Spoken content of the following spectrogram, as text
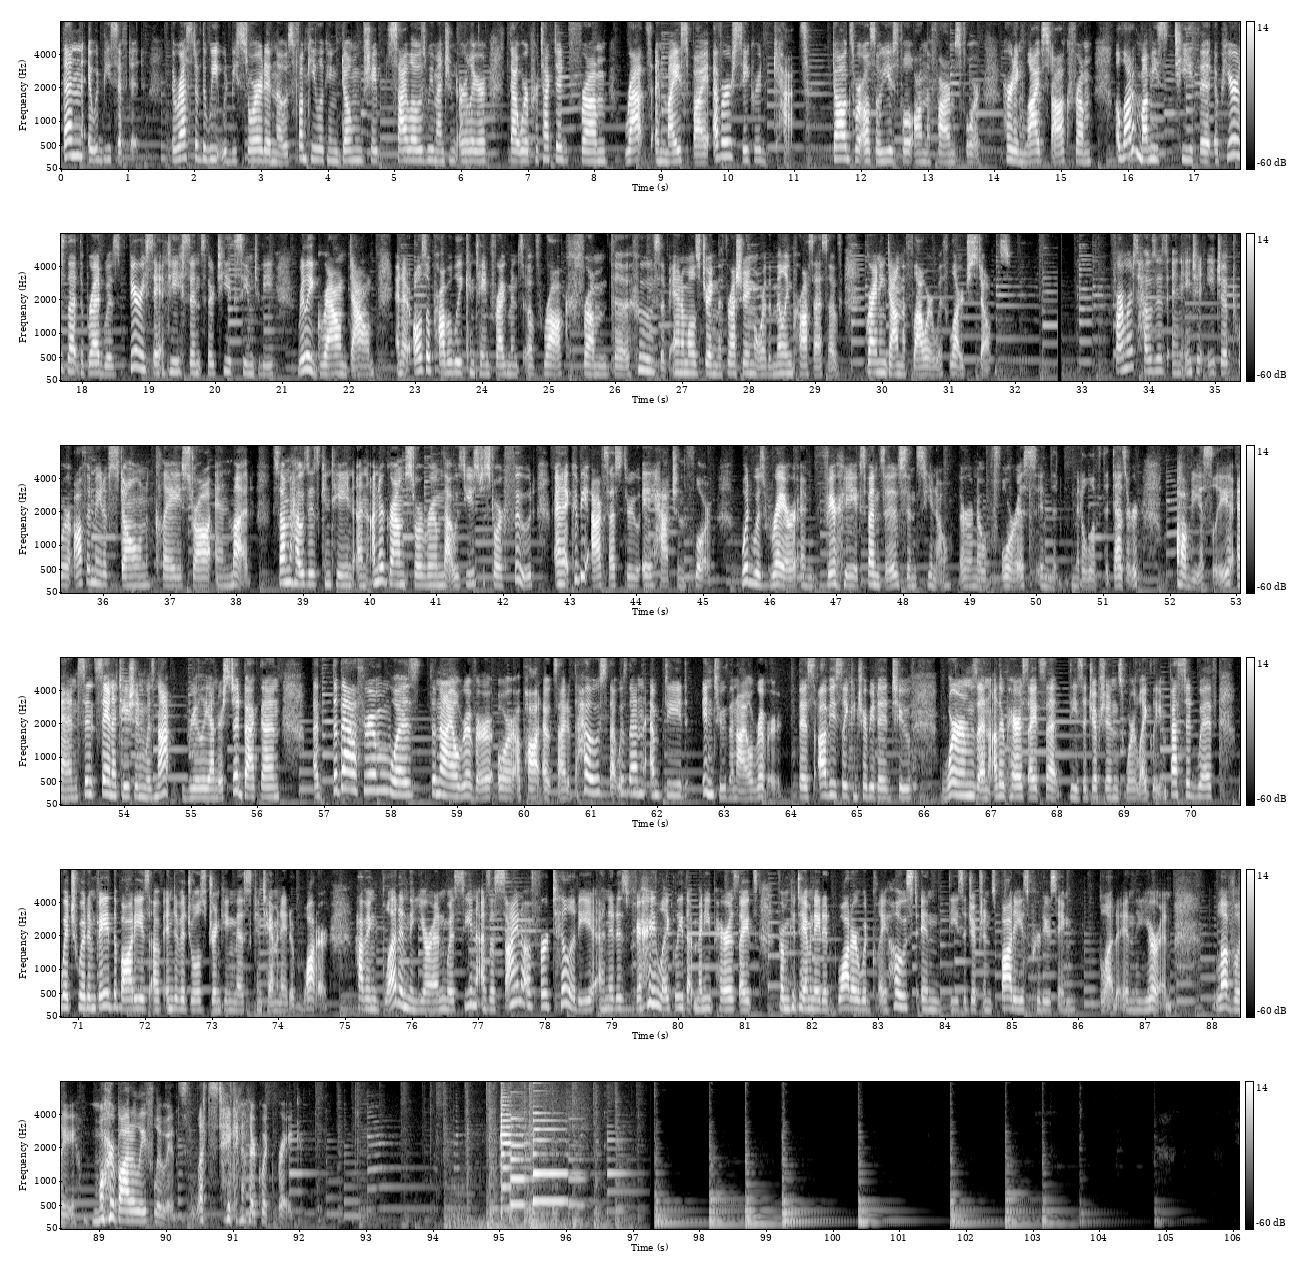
Then it would be sifted. The rest of the wheat would be stored in those funky looking dome shaped silos we mentioned earlier that were protected from rats and mice by ever sacred cats. Dogs were also useful on the farms for herding livestock. From a lot of mummies' teeth, it appears that the bread was very sandy since their teeth seemed to be really ground down, and it also probably contained fragments of rock from the hooves of animals during the threshing or the milling process of grinding down the flour with large stones. Farmers' houses in ancient Egypt were often made of stone, clay, straw, and mud. Some houses contained an underground storeroom that was used to store food, and it could be accessed through a hatch in the floor. Wood was rare and very expensive since, you know, there are no forests in the middle of the desert, obviously, and since sanitation was not really understood back then, uh, the bathroom was the Nile River or a pot outside of the house that was then emptied into the Nile River. This obviously contributed to worms and other parasites that these Egyptians were likely infested with, which would invade the bodies of individuals drinking this contaminated water. Having blood in the urine was seen as a sign of fertility, and it is very likely that many parasites from contaminated water would play host in these Egyptians' bodies, producing blood in the urine. Lovely. More bodily fluids. Let's take another quick break.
